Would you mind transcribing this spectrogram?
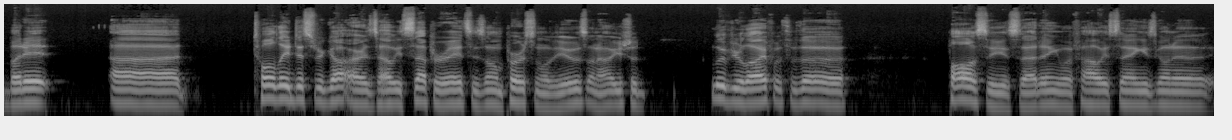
but it uh, totally disregards how he separates his own personal views on how you should live your life with the policy he's setting with how he's saying he's going to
